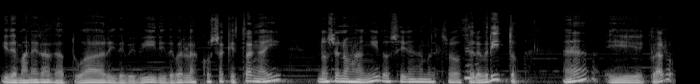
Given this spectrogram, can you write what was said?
y de maneras de actuar y de vivir y de ver las cosas que están ahí, no se nos han ido, siguen en nuestro cerebrito. ¿ah? Y claro,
